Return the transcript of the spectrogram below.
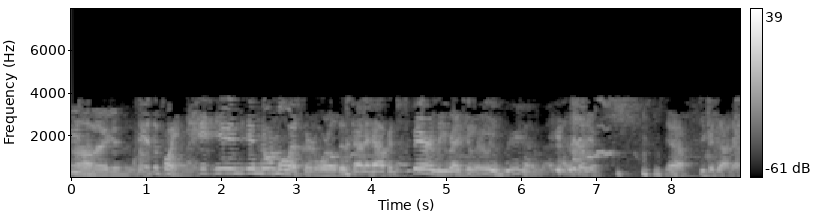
oh my goodness. Here's the point. In, in, in normal Western world, this kind of happens fairly regularly. I'll tell you. Yeah, secret's out now.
